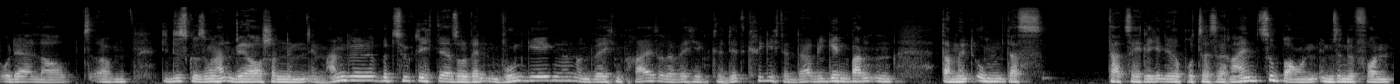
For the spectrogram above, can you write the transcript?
oder erlaubt. Ähm, die Diskussion hatten wir auch schon im, Handel bezüglich der solventen Wohngegenden und welchen Preis oder welchen Kredit kriege ich denn da? Wie gehen Banken damit um, dass tatsächlich in ihre Prozesse reinzubauen im Sinne von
